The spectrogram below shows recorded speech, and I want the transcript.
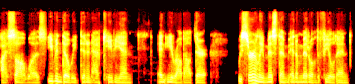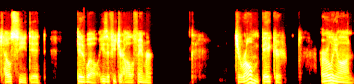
I saw was even though we didn't have KVN and Erob out there, we certainly missed them in the middle of the field, and Kelce did did well. He's a future Hall of Famer. Jerome Baker, early on,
